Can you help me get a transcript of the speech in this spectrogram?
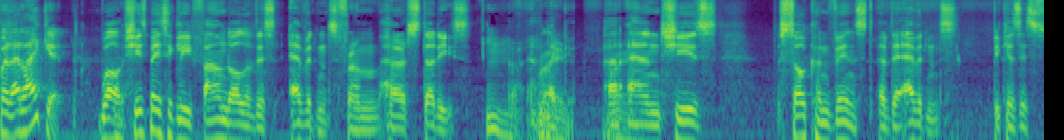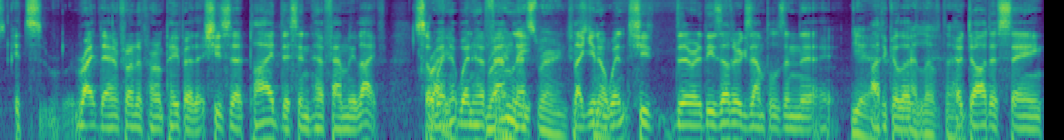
but I like it. Well, she's basically found all of this evidence from her studies, Mm, Uh, right, uh, right. and she's so convinced of the evidence because it's it's right there in front of her on paper that she's applied this in her family life. So Right, when when her right, family, that's very like you know, when she there are these other examples in the Yeah, article of I love that. her daughter saying,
